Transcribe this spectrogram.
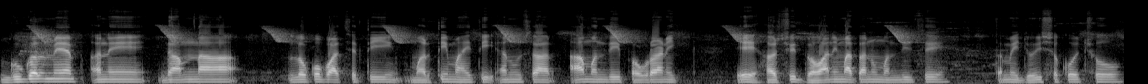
ગૂગલ મેપ અને ગામના લોકો પાસેથી મળતી માહિતી અનુસાર આ મંદિર પૌરાણિક એ હર્ષિત ભવાની માતાનું મંદિર છે. તમે જોઈ શકો છો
